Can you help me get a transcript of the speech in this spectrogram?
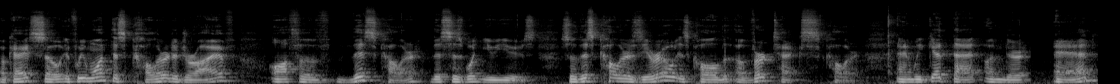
Okay, so if we want this color to drive off of this color, this is what you use. So this color zero is called a vertex color, and we get that under add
